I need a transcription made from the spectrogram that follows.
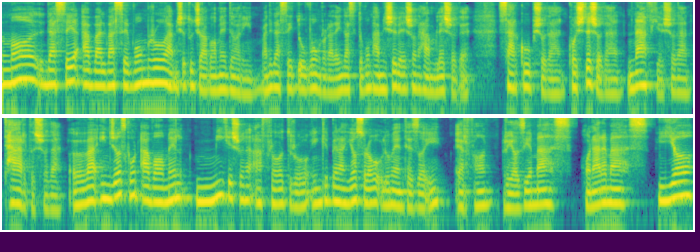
ما دسته اول و سوم رو همیشه تو جوامع داریم. ولی دسته دوم رو نداریم. دسته دوم همیشه بهشون حمله شده. سرکوب شدن کشته شدن نفیه شدن ترد شدن. و اینجاست که اون عوامل میکشونه افراد رو. اینکه برن یا سراغ علوم انتظایی عرفان ریاضی محض هنر محض یا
